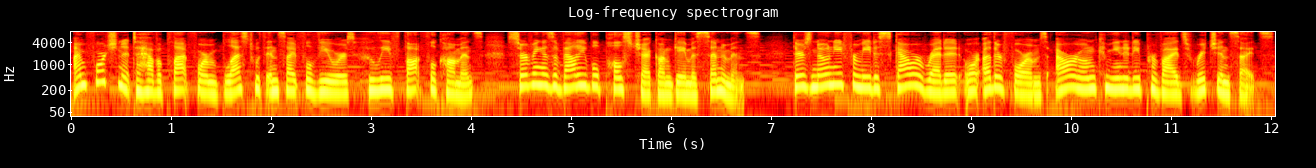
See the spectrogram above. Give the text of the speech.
I'm fortunate to have a platform blessed with insightful viewers who leave thoughtful comments, serving as a valuable pulse check on gamers' sentiments. There's no need for me to scour Reddit or other forums, our own community provides rich insights.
